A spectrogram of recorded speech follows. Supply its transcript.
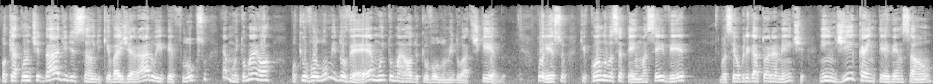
porque a quantidade de sangue que vai gerar o hiperfluxo é muito maior, porque o volume do VE é muito maior do que o volume do ato esquerdo. Por isso que quando você tem uma CIV, você obrigatoriamente indica a intervenção,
